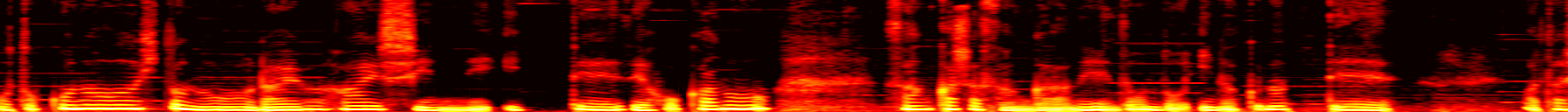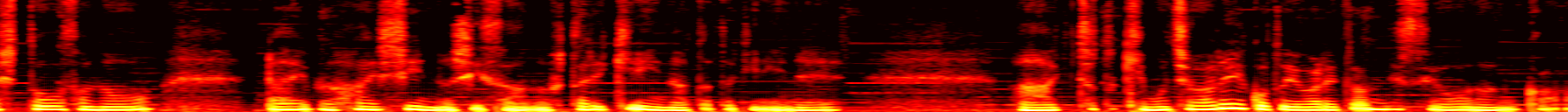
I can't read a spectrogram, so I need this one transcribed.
男の人のライブ配信に行って、で、他の参加者さんがね、どんどんいなくなって、私とそのライブ配信主さんの二人きりになった時にね、あちょっと気持ち悪いこと言われたんですよ、なんか。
